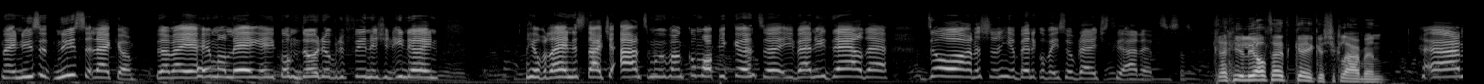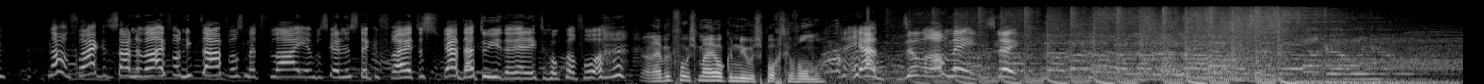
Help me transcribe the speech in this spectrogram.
Nee, nu is het, nu is het lekker. Dan ben je helemaal leeg en je komt dood over de finish. En iedereen hier op het einde staat je aan te moedigen van kom op, je kunt het. Je bent nu derde, door. En als je dan hier binnenkomt ben je zo blij dat je het gedaan hebt. Dus dat... Krijgen jullie altijd cake als je klaar bent? Um, nou, vaak staan er wel van die tafels met fly en verschillende stukken fruit. Dus ja, daar doe je eigenlijk toch ook wel voor. Dan heb ik volgens mij ook een nieuwe sport gevonden. ja, doe vooral mee. Is leuk.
